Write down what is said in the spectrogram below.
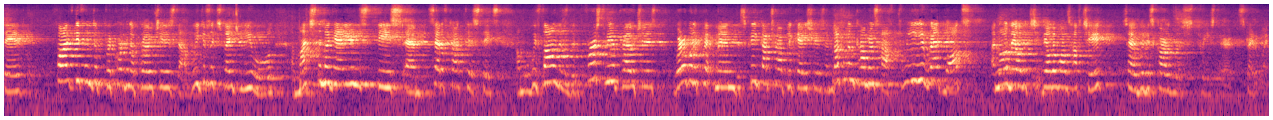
five different recording approaches that we just explained to you all and matched them against this um, set of characteristics. And what we found is that the first three approaches, wearable equipment, the screen capture applications, and document cameras have three red dots, and all the other, the other ones have two. So we discarded those three straight, straight away.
